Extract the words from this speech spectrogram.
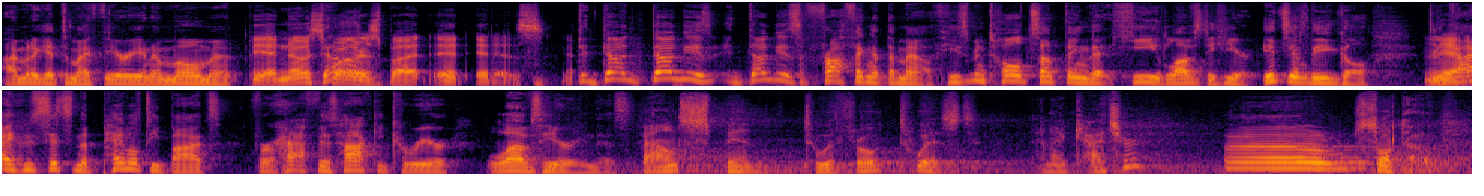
I'm going to get to my theory in a moment. yeah, no spoilers, but it, it is. Yeah. Doug, Doug is Doug is frothing at the mouth. He's been told something that he loves to hear. It's illegal. The Yeah. guy who sits in the penalty box for half his hockey career loves hearing this. Bounce spin to a throat twist, and I catch her? Uh, sort of.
